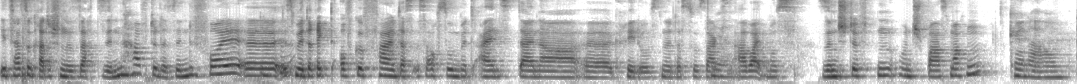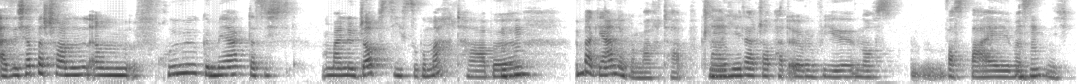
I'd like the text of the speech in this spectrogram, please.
Jetzt hast du gerade schon gesagt, sinnhaft oder sinnvoll. Äh, mhm. Ist mir direkt aufgefallen, das ist auch so mit eins deiner äh, Credos, ne? dass du sagst, ja. Arbeit muss Sinn stiften und Spaß machen. Genau. Also ich habe das schon ähm, früh gemerkt, dass ich meine Jobs, die ich so gemacht habe, mhm. immer gerne gemacht habe. Klar, mhm. jeder Job hat irgendwie noch was bei, was mhm. nicht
